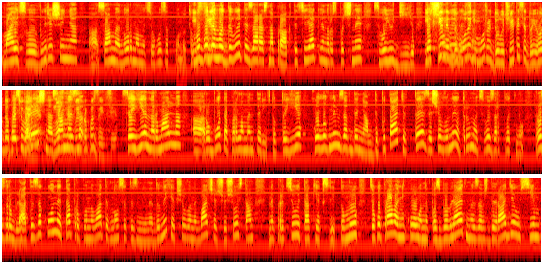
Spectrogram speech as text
мають своє вирішення саме нормами цього закону. І Тому всі- будемо дивитися зараз на практиці, як він розпочне свою дію. І всі невдоволені можуть долучитися до його допрацювання, саме свої за- пропозиції. Це є нормальна робота парламентарів, тобто є головним завданням депутатів те, за що вони отримують свою зарплатню, розробляти закони та пропонувати вносити зміни до них, якщо вони бачать, що щось там не працює так, як слід. Тому цього права нікого не позбавляють. Ми завжди раді усім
